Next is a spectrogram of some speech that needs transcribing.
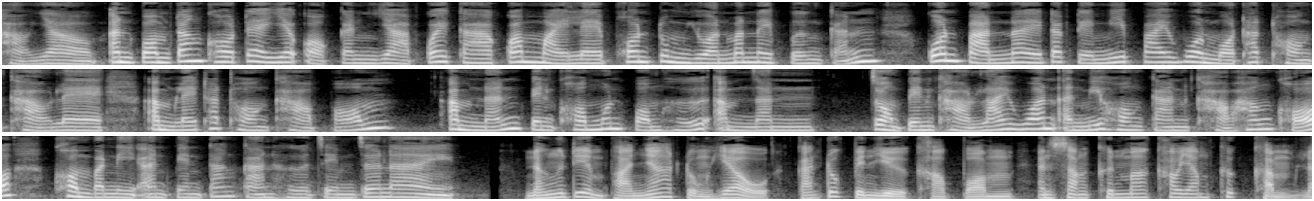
ข่าวยาว อันปอมตั้งคอแต่แยกออกกันหยาบก้อยกาความหมายแลพ่นตุ่มยวนมันในเปิงกัน ก้นปานในตักเดมีป้ายวนหมอทัดทองข่าวแลอำไรทัดทองข่าวป้อมอำนั้นเป็นคอมอนปอมเหืออำนั้นจ่องเป็นข่าวไล่วันอันมีห้องการข่าวหั่งขอคอมบันีอันเป็นตั้งการเฮอเจมเจอร์ไน นังเดียมผ่านญาตรงเหี่ยว การตกเป็นยือข่าวปอม อันสร้างขึ้นมาเข้าย้ำคึกคำล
